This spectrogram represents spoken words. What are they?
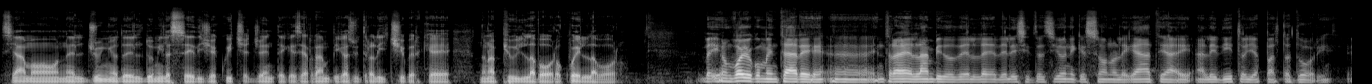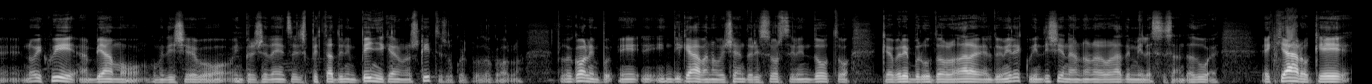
Siamo nel giugno del 2016 e qui c'è gente che si arrampica sui tralicci perché non ha più il lavoro, quel lavoro. Beh, io non voglio commentare, eh, entrare nell'ambito delle, delle, situazioni che sono legate ai, all'editto agli appaltatori. Eh, noi qui abbiamo, come dicevo in precedenza, rispettato gli impegni che erano scritti su quel protocollo. Il protocollo indicava 900 risorse dell'indotto che avrebbero dovuto lavorare nel 2015 e ne hanno lavorate 1062. È chiaro che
